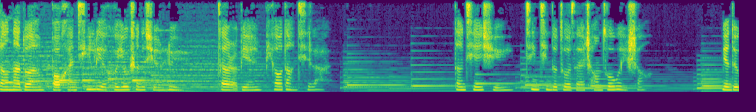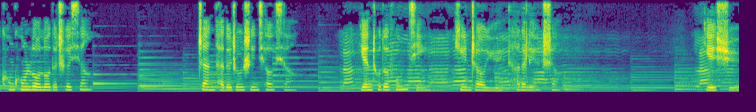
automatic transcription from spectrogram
当那段饱含清冽和忧伤的旋律在耳边飘荡起来，当千寻静静地坐在长座位上，面对空空落落的车厢，站台的钟声敲响，沿途的风景映照于他的脸上。也许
